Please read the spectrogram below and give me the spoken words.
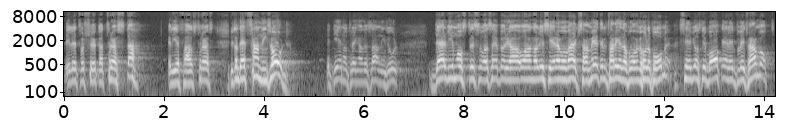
eller ett försök att trösta eller ge falsk tröst, utan det är ett sanningsord, ett genomträngande sanningsord, där vi måste så att säga börja och analysera vår verksamhet eller ta reda på vad vi håller på med. Ser vi oss tillbaka eller är vi på väg framåt?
